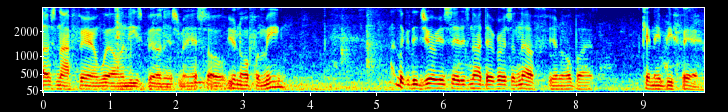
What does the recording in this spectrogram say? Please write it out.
us not faring well in these buildings, man. So, you know, for me, I look at the jury and said it's not diverse enough, you know, but can they be fair?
